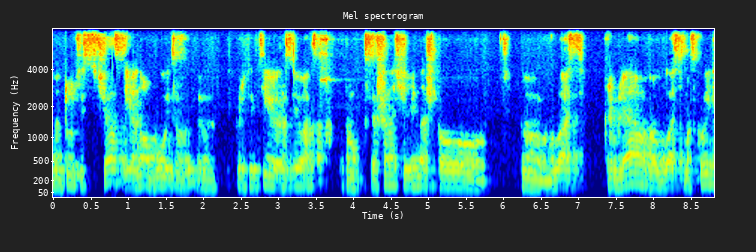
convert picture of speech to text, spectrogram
э, тут и сейчас, и оно будет в перспективе развиваться. Потому что совершенно очевидно, что э, власть Кремля, власть Москвы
